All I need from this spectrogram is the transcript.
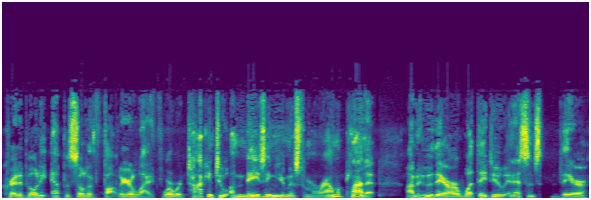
credibility episode of Thought Leader Life, where we're talking to amazing humans from around the planet on who they are, what they do, in essence, their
